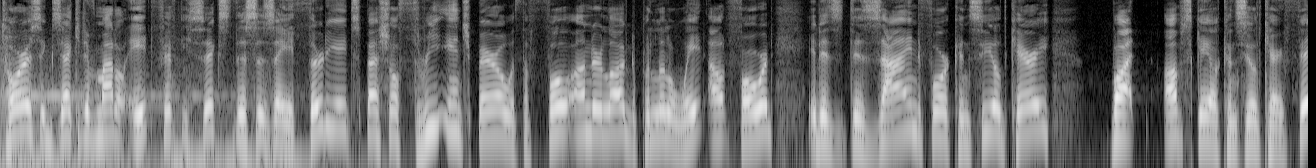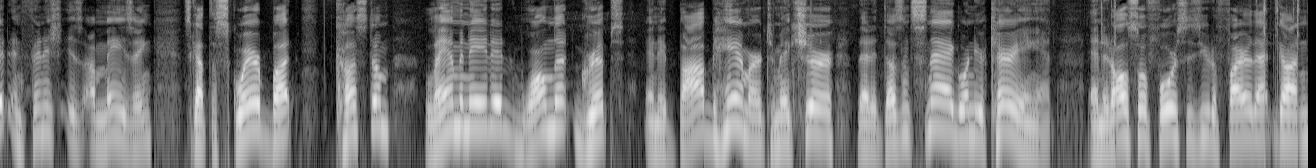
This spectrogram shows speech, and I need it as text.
Taurus Executive Model 856. This is a 38 special 3 inch barrel with the full underlug to put a little weight out forward. It is designed for concealed carry, but upscale concealed carry. Fit and finish is amazing. It's got the square butt, custom laminated walnut grips, and a bobbed hammer to make sure that it doesn't snag when you're carrying it. And it also forces you to fire that gun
